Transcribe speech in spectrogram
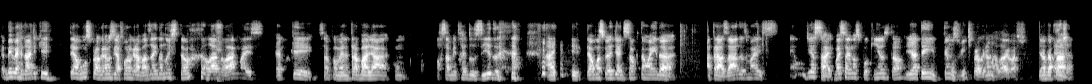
é bem verdade que tem alguns programas que já foram gravados, ainda não estão lá no ar, mas é porque, sabe como é, né? Trabalhar com orçamento reduzido, aí tem algumas coisas de edição que estão ainda atrasadas, mas é um dia sai, vai saindo aos pouquinhos e tal, e já tem, tem uns 20 programas lá, eu acho. Já dá é, para já,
